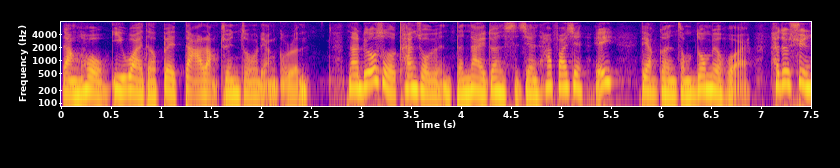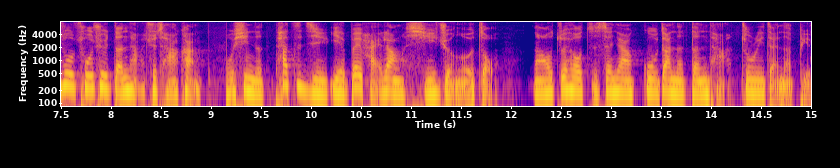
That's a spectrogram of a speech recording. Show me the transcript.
然后意外的被大浪卷走两个人。那留守的看守员等待一段时间，他发现，诶，两个人怎么都没有回来，他就迅速出去灯塔去查看。不幸的，他自己也被海浪席卷而走，然后最后只剩下孤单的灯塔伫立在那边。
